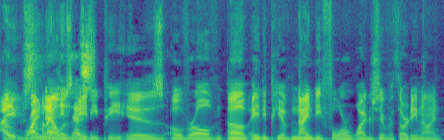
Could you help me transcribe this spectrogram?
I uh, right now his has, ADP is overall uh, ADP of 94, wide receiver 39,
